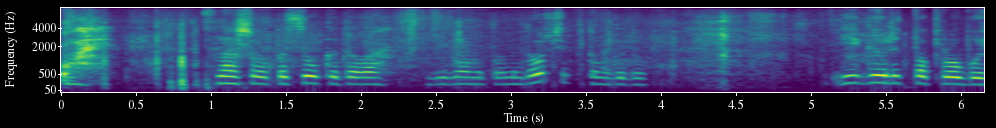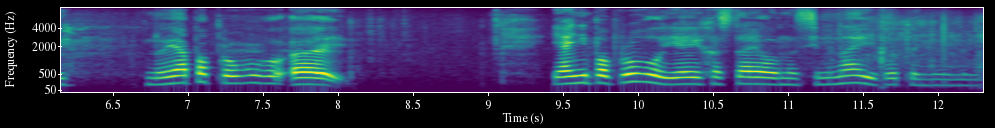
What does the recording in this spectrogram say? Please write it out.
Ой, с нашего поселка дала зеленый помидорчик в том году. И говорит, попробуй. Но я попробовала. э, я не попробовала, я их оставила на семена, и вот они у меня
